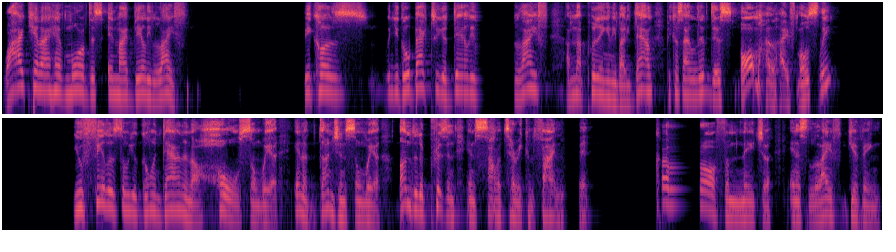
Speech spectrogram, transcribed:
Why can't I have more of this in my daily life? Because when you go back to your daily life, I'm not putting anybody down because I lived this all my life mostly. You feel as though you're going down in a hole somewhere, in a dungeon somewhere, under the prison in solitary confinement, cut off from nature and its life giving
